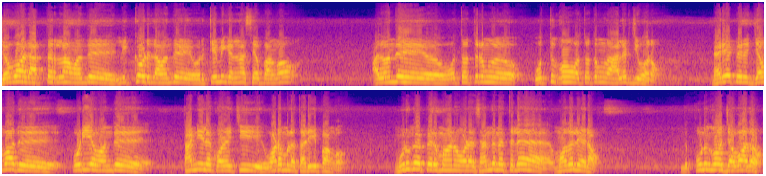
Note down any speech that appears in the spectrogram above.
ஜவ்வாது அத்தர்லாம் வந்து லிக்விடில் வந்து ஒரு கெமிக்கல்லாம் சேர்ப்பாங்க. அது வந்து ஒருத்த ஒருத்தவங்க ஒத்துக்கும் ஒருத்த ஒருத்தவங்களுக்கு அலர்ஜி வரும். நிறைய பேர் ஜவ்வாது பொடியை வந்து தண்ணியில் குழைச்சி உடம்புல தடிப்பாங்க முருகப்பெருமானோட சந்தனத்தில் முதல் இடம். இந்த புணுகம் ஜவ்வாதம்.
